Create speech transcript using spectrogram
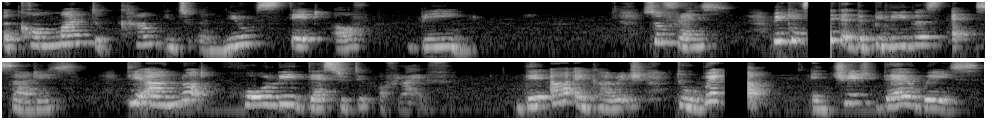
a command to come into a new state of being. So, friends, we can say that the believers at Sardis, they are not wholly destitute of life. They are encouraged to wake up and change their ways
